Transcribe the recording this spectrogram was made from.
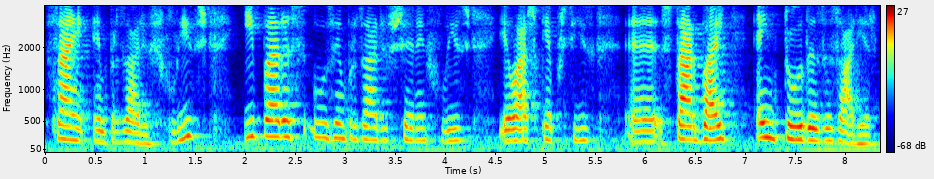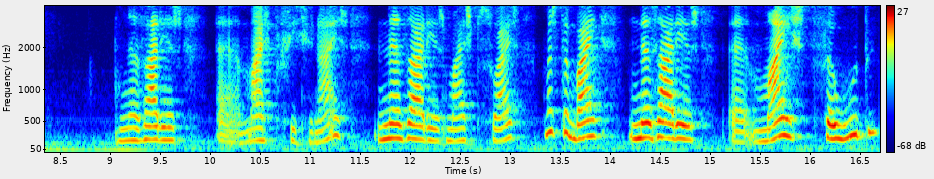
sem empresários felizes e para os empresários serem felizes, eu acho que é preciso uh, estar bem em todas as áreas. Nas áreas uh, mais profissionais, nas áreas mais pessoais, mas também nas áreas uh, mais de saúde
